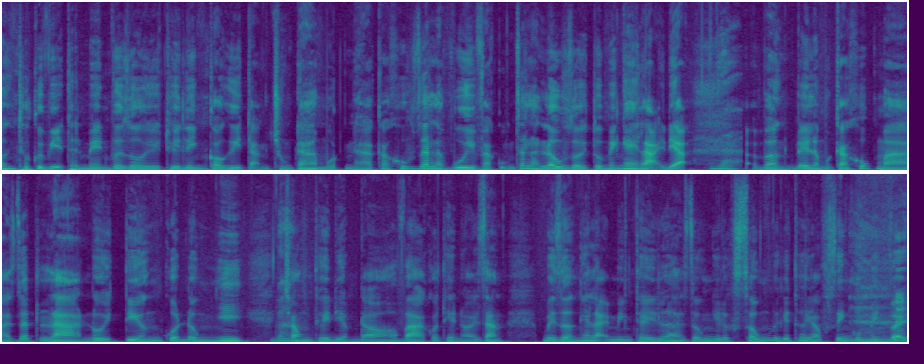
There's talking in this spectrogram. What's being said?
vâng thưa quý vị thân mến vừa rồi Thùy Linh có ghi tặng chúng ta một à, ca khúc rất là vui và cũng rất là lâu rồi tôi mới nghe lại đấy ạ. Dạ. Vâng, đây là một ca khúc mà rất là nổi tiếng của Đông Nhi Vâng. trong thời điểm đó và có thể nói rằng bây giờ nghe lại mình thấy là giống như được sống với cái thời học sinh của mình vậy.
